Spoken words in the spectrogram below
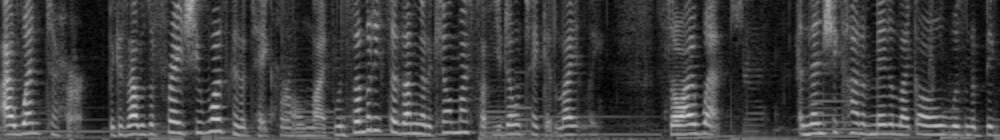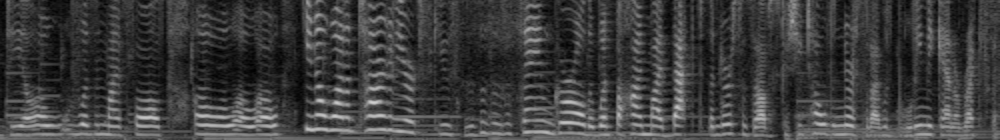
I went to her because I was afraid she was going to take her own life. When somebody says I'm going to kill myself, you don't take it lightly. So I went. And then she kind of made it like, oh, it wasn't a big deal. Oh, it wasn't my fault. Oh, oh, oh, oh. You know what? I'm tired of your excuses. This is the same girl that went behind my back to the nurse's office because she told the nurse that I was bulimic anorexic.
